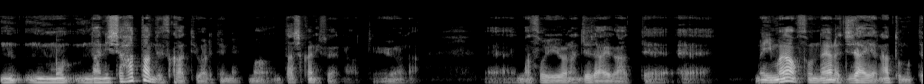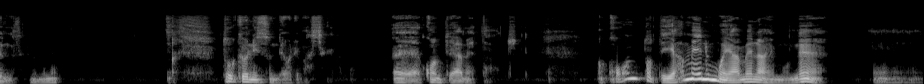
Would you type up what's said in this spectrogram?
ん、もう何してはったんですか？って言われてね。まあ、確かにそうやな、っていうような、えー、まあそういうような時代があって、えー、まあ今はそんなような時代やなと思ってるんですけどもね。東京に住んでおりましたけども。えー、コントやめた。ちょっとコントってやめるもやめないもんね。うん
